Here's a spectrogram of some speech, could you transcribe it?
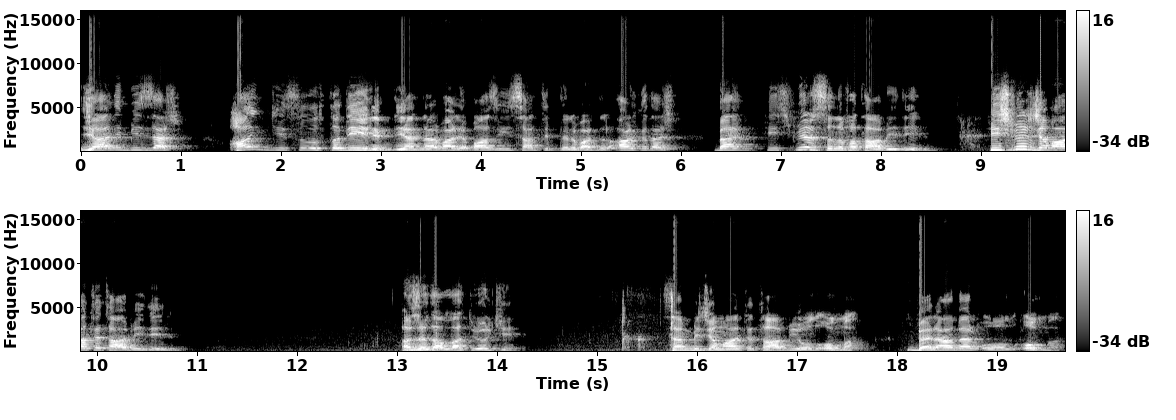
Yani bizler hangi sınıfta değilim diyenler var ya bazı insan tipleri vardır. Arkadaş ben hiçbir sınıfa tabi değilim. Hiçbir cemaate tabi değilim. Hazreti Allah diyor ki sen bir cemaate tabi ol olma. Beraber ol olma.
